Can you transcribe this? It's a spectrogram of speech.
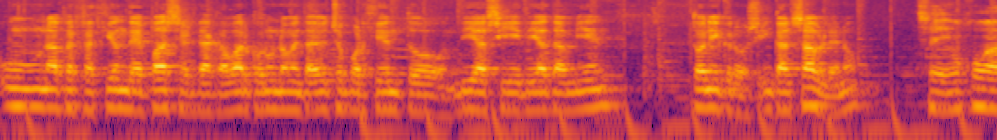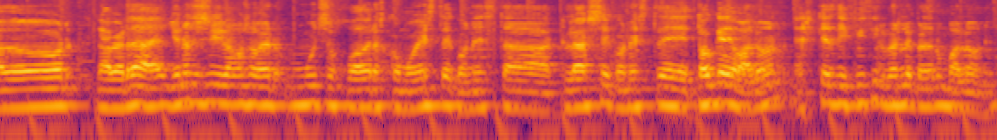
una perfección de pases, de acabar con un 98% día sí, día también. Tony Cross, incansable, ¿no? Sí, un jugador, la verdad, ¿eh? yo no sé si vamos a ver muchos jugadores como este, con esta clase, con este toque de balón. Es que es difícil verle perder un balón, ¿eh?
